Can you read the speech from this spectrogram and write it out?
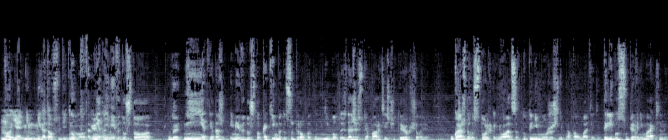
Но я не, не готов судить. Ну, его нет, я имею в виду, что... Ну да, Нет, я даже имею в виду, что каким бы ты суперопытным ни был, то есть даже если у тебя партия из четырех человек, у каждого столько нюансов, то ты не можешь не протолбать один. Ты либо супер внимательный,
